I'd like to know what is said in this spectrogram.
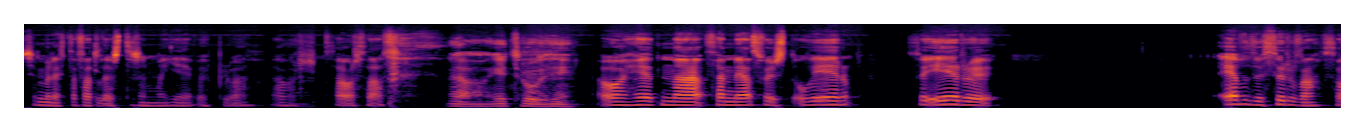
sem er eitt af fallegasta sem ég hef upplifað. Það var það, var það. já, ég trúi því. Og hérna þannig að þú veist og við erum, þau eru ef þau þurfa þá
